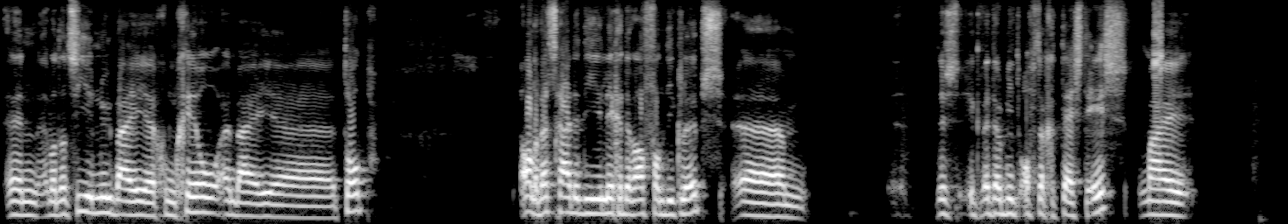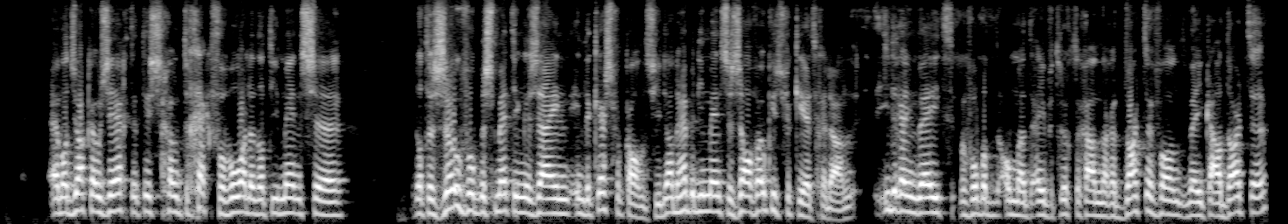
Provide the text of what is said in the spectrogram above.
En want dat zie je nu bij Groen-Geel en bij Top. Alle wedstrijden die liggen eraf van die clubs. Dus ik weet ook niet of er getest is. Maar en wat Jacco zegt, het is gewoon te gek voor woorden dat die mensen. Dat er zoveel besmettingen zijn in de kerstvakantie. Dan hebben die mensen zelf ook iets verkeerd gedaan. Iedereen weet, bijvoorbeeld om het even terug te gaan naar het darten van WK darten.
